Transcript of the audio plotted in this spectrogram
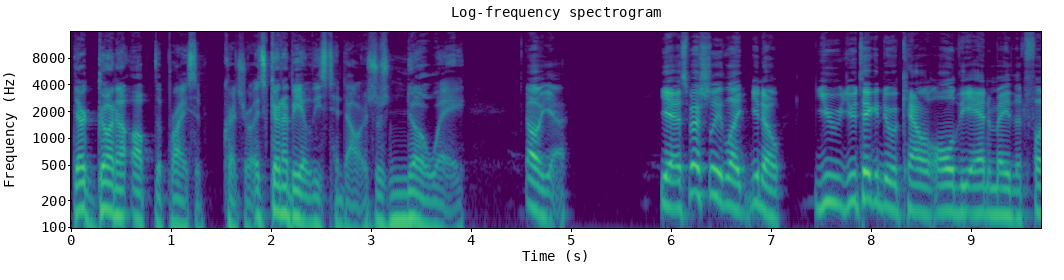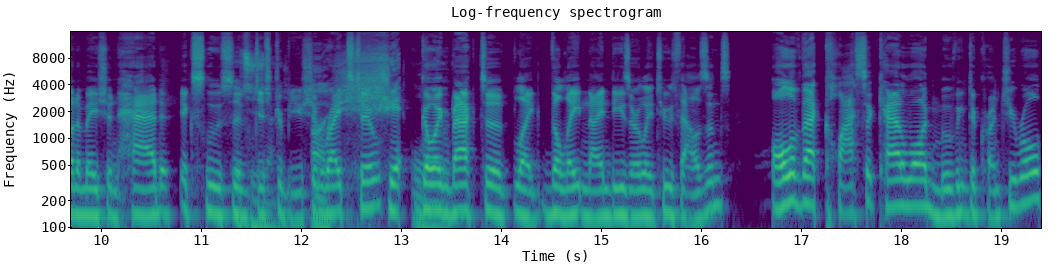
They're gonna up the price of Crunchyroll. It's gonna be at least ten dollars. There's no way. Oh yeah, yeah. Especially like you know you you take into account all the anime that Funimation had exclusive is a- distribution a rights to, shitload. going back to like the late '90s, early 2000s. All of that classic catalog moving to Crunchyroll.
